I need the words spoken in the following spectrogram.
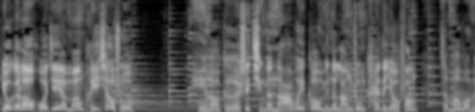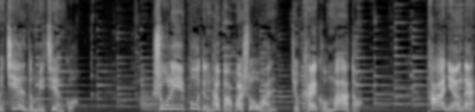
有个老伙计忙陪笑说。您老哥是请的哪位高明的郎中开的药方？怎么我们见都没见过？书吏不等他把话说完，就开口骂道：“他娘的！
